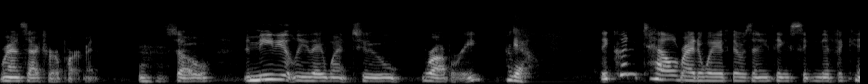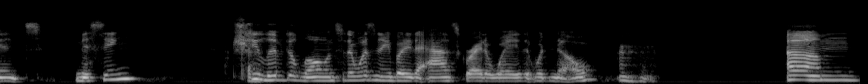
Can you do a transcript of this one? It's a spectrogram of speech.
ransacked her apartment. Mhm. So immediately they went to robbery. Yeah. They couldn't tell right away if there was anything significant missing. She lived alone, so there wasn't anybody to ask right away that would know. Mhm. Um,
